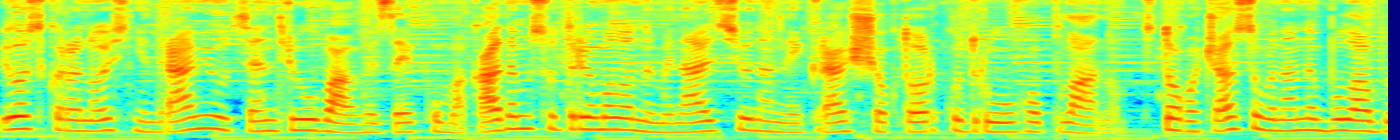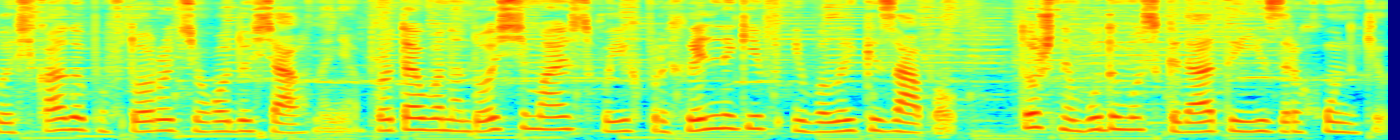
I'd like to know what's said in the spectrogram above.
і оскароносній драмі у центрі уваги, за яку Макадамс отримала номінацію на найкращу акторку другого плану. З того часу вона не була близька до повтору цього досягнення, проте вона досі має своїх прихильників і великий запал. Тож не будемо скидати її з рахунків.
